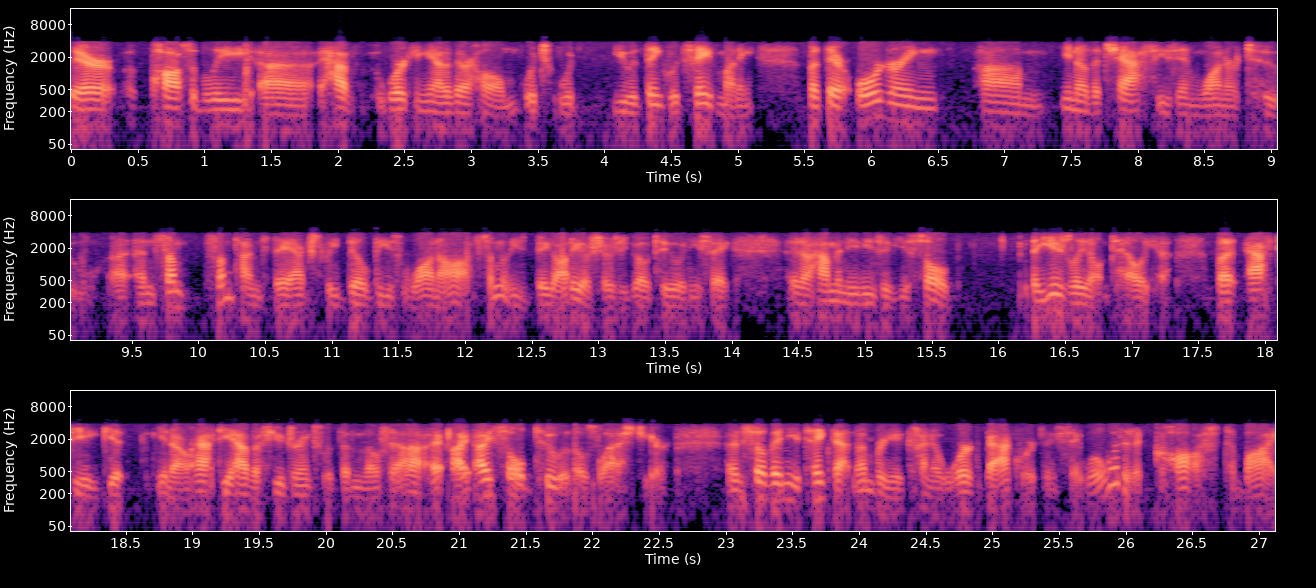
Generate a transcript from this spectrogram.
They're possibly uh, have working out of their home, which would you would think would save money, but they're ordering um, you know, the chassis in one or two. Uh, and some sometimes they actually build these one off. Some of these big audio shows you go to and you say, you know, how many of these have you sold? They usually don't tell you. But after you get, you know, after you have a few drinks with them, they'll say, I, I, I sold two of those last year. And so then you take that number, you kind of work backwards and say, well, what does it cost to buy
